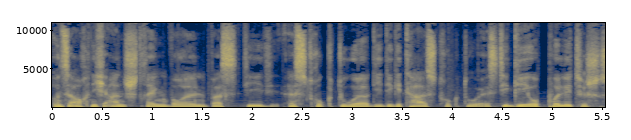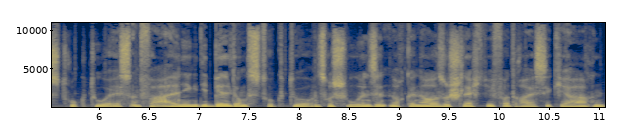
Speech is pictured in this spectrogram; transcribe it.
uns auch nicht anstrengen wollen, was die äh, Struktur, die Digitalstruktur ist, die geopolitische Struktur ist und vor allen Dingen die Bildungsstruktur. Unsere Schulen sind noch genauso schlecht wie vor 30 Jahren.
